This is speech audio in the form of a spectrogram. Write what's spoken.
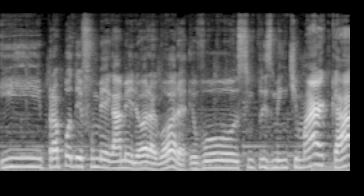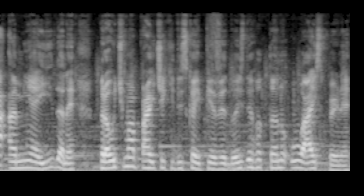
e para poder fumegar melhor agora, eu vou simplesmente marcar a minha ida, né, para a última parte aqui do Skype V2 derrotando o Iceper, né?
